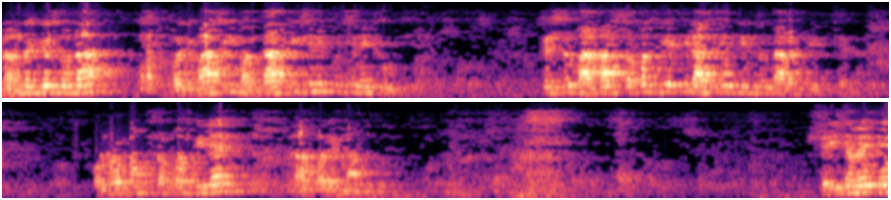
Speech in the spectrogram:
नंद यशोदा ब्रजवासी भक्तार किसी ने कुछ नहीं छूट কৃষ্ণ বারবার শপথ দিয়েছিল আসছেন কিন্তু তারা ফিরছে না কোন রকম শপথ দিলে তারপরে মানব সেই সময়তে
